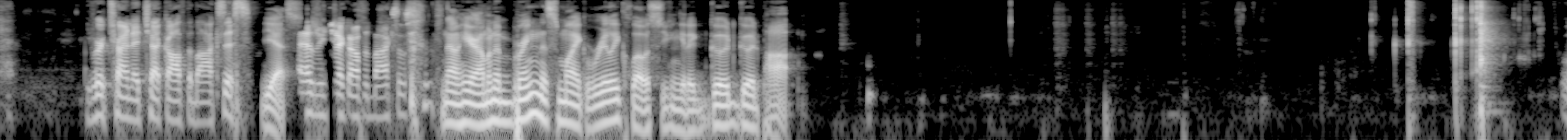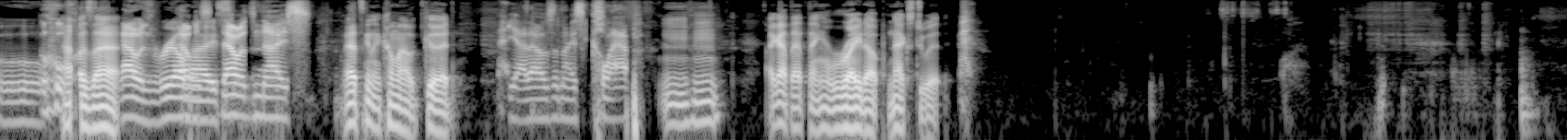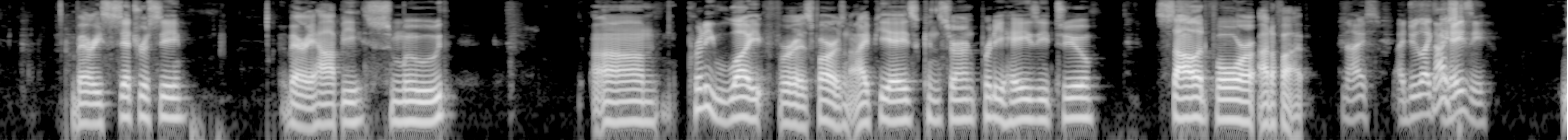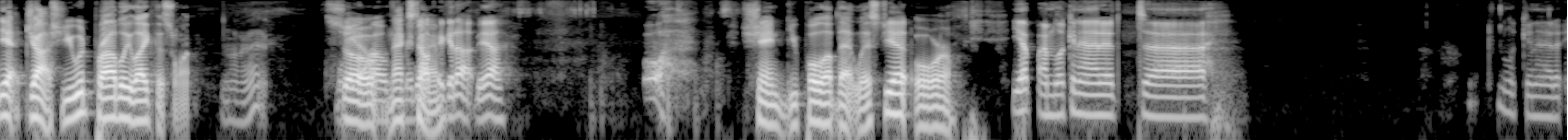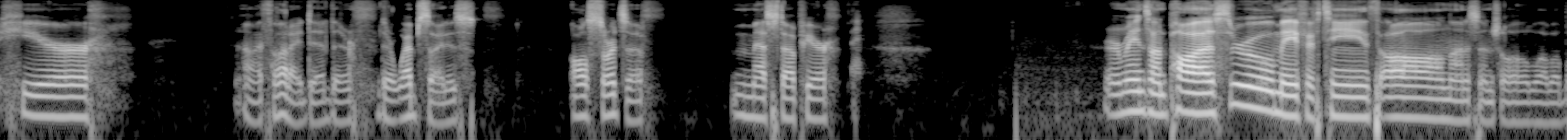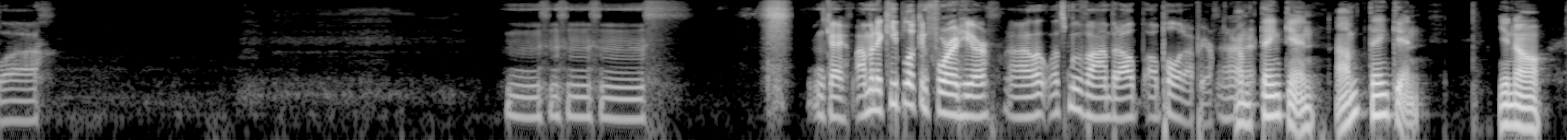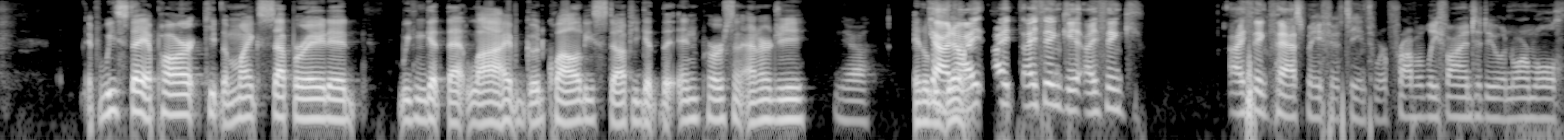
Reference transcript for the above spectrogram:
You were trying to check off the boxes. Yes. As we check off the boxes. Now here, I'm gonna bring this mic really close so you can get a good, good pop. Ooh, Ooh, How was that? that was real that was nice. that was nice. That's gonna come out good. Yeah, that was a nice clap. Mm-hmm. I got that thing right up next to it. Very citrusy, very hoppy, smooth. Um, pretty light for as far as an IPA is concerned. Pretty hazy too. Solid four out of five. nice. I do like Nice. the hazy. Yeah, Josh, you would probably like this one. All right. So next maybe I'll time, pick it up. Yeah. Oh, Shane, did you pull up that list yet, or Yep, I'm looking at it. Uh, looking at it here. Oh, I thought I did. Their their website is all sorts of messed up here. It remains on pause through May 15th. All non-essential. Blah blah blah. Hmm. Okay, I'm gonna keep looking for it here. Uh, let, us move on, but I'll I'll pull it up here. all I'm right. thinking, I'm thinking, you know, if we stay apart, keep the mics separated, we can get that live, good quality stuff. You get the in person energy. Yeah. It'll yeah, be good. no, I, I I think I think I think past May 15th, we're probably fine to do a normal.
